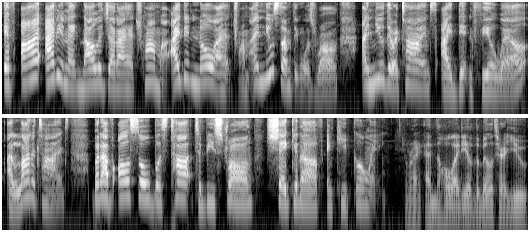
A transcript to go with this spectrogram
if I I didn't acknowledge that I had trauma, I didn't know I had trauma. I knew something was wrong. I knew there were times I didn't feel well, a lot of times. But I've also was taught to be strong, shake it off, and keep going. Right. And the whole idea of the military, you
